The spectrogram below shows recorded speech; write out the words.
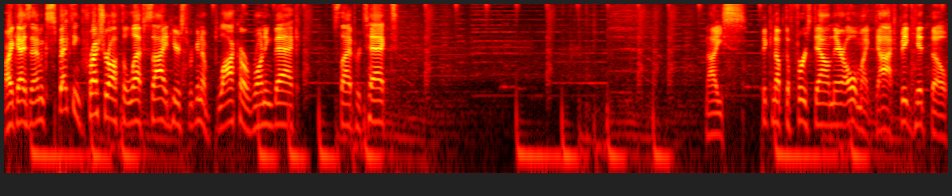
All right, guys, I'm expecting pressure off the left side here, so we're going to block our running back. Slide protect. Nice. Picking up the first down there. Oh, my gosh. Big hit, though.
